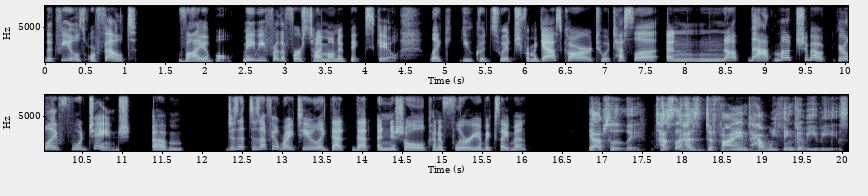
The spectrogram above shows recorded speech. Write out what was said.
that feels or felt viable, maybe for the first time on a big scale. Like you could switch from a gas car to a Tesla, and not that much about your life would change. Um, does it does that feel right to you? Like that that initial kind of flurry of excitement? Yeah, absolutely. Tesla has defined how we think of EVs,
